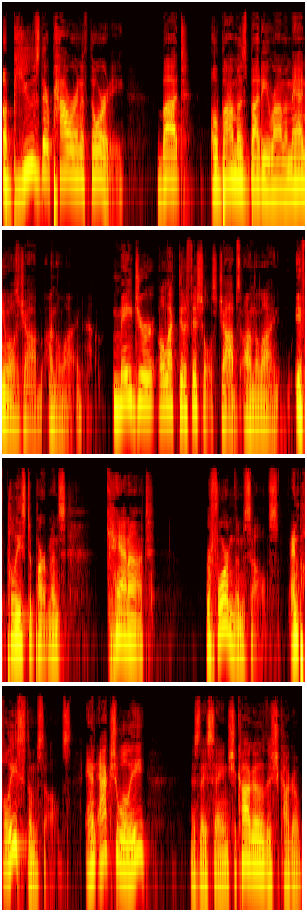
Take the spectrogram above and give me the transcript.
abuse their power and authority, but Obama's buddy Rahm Emanuel's job on the line, major elected officials' jobs on the line, if police departments cannot reform themselves and police themselves. And actually, as they say in Chicago, the Chicago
